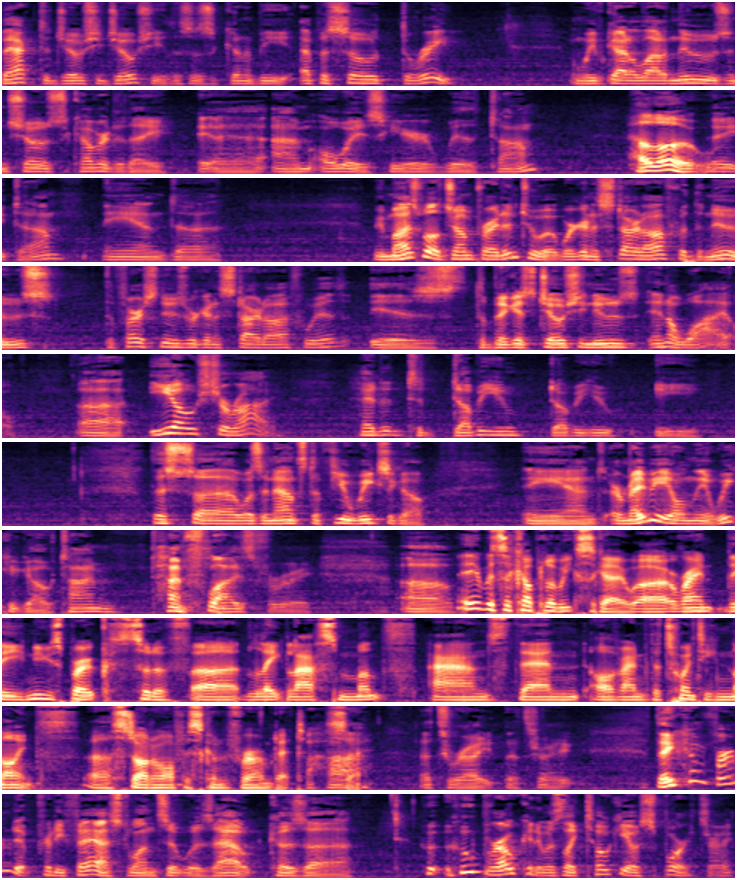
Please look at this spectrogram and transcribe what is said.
back to Joshi Joshi. This is going to be episode three, and we've got a lot of news and shows to cover today. Uh, I'm always here with Tom. Hello. Hey, Tom, and uh, we might as well jump right into it. We're going to start off with the news. The first news we're going to start off with is the biggest Joshi news in a while. Uh, Io Shirai headed to WWE. This uh, was announced a few weeks ago, and or maybe only a week ago. Time time flies for me. Uh, It was a couple of weeks ago. Uh, around the news broke sort of uh, late last month, and then around the 29th, uh, Stardom office confirmed it. aha, So that's right. That's right. They confirmed it pretty fast once it was out because uh, who, who broke it? It was like Tokyo Sports, right?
